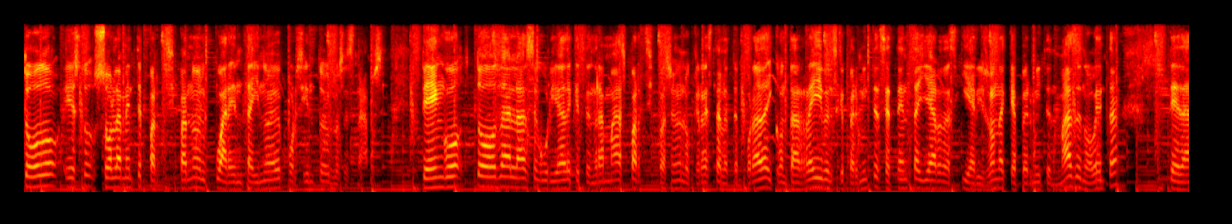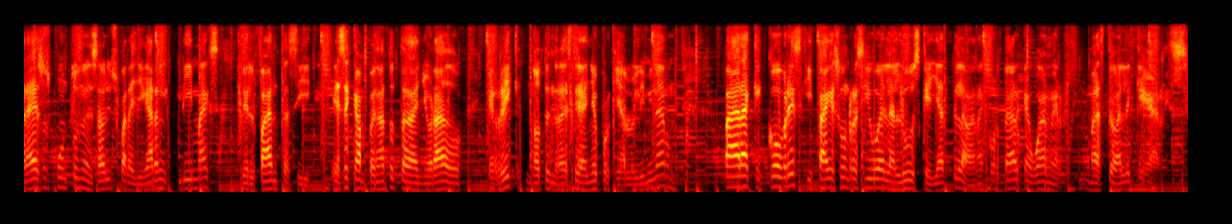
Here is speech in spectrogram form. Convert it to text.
todo esto solamente participando en el 49% de los snaps. Tengo toda la seguridad de que tendrá más participación en lo que resta de la temporada y contra Ravens que permiten 70 yardas y Arizona que permiten más de 90, te dará esos puntos necesarios para llegar al clímax del fantasy, ese campeonato tan añorado que Rick no tendrá este año porque ya lo eliminaron para que cobres y pagues un recibo de la luz que ya te la van a cortar, Kawamer. Más te vale que ganes.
